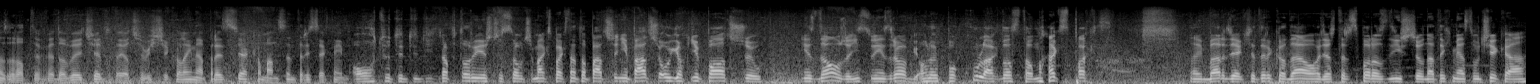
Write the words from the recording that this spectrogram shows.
Zaloty wydobycie, tutaj oczywiście kolejna presja, Command Center jest jak naj... O, tu te disruptory jeszcze są, czy Max na to patrzy? Nie patrzy, o jak nie patrzył! Nie zdąży, nic tu nie zrobi, ale po kulach dostał Max Pax. Najbardziej jak się tylko dało, chociaż też sporo zniszczył, natychmiast ucieka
